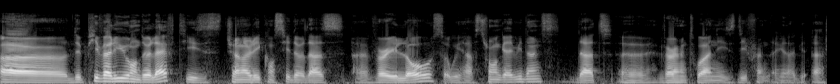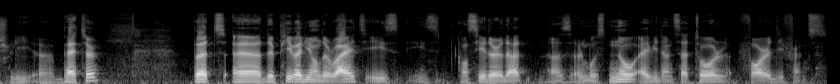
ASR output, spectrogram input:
uh, the p-value on the left is generally considered as uh, very low, so we have strong evidence that variant 1 is different, actually better. But the p-value on the right is, is considered that as almost no evidence at all for a difference.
